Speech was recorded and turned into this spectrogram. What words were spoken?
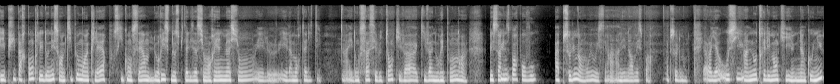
Et puis par contre, les données sont un petit peu moins claires pour ce qui concerne le risque d'hospitalisation en réanimation et, le, et la mortalité. Et donc ça, c'est le temps qui va, qui va nous répondre. Mais c'est un espoir pour vous? Absolument, oui, oui, c'est un énorme espoir absolument. Alors il y a aussi un autre élément qui est une inconnue,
